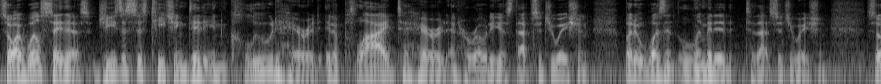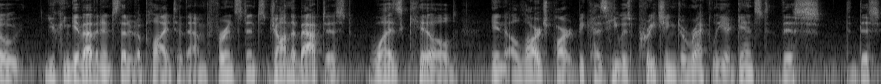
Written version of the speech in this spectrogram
So I will say this Jesus' teaching did include Herod. It applied to Herod and Herodias, that situation, but it wasn't limited to that situation. So you can give evidence that it applied to them. For instance, John the Baptist was killed in a large part because he was preaching directly against this, this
